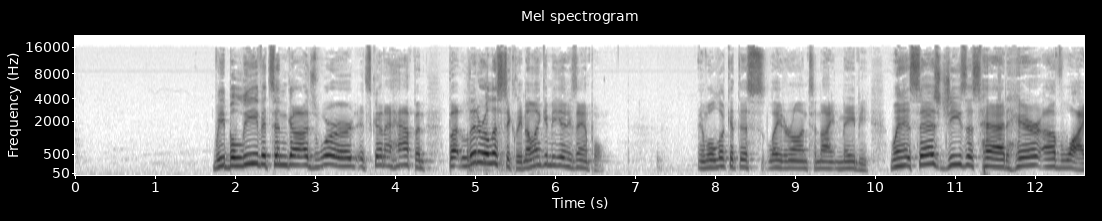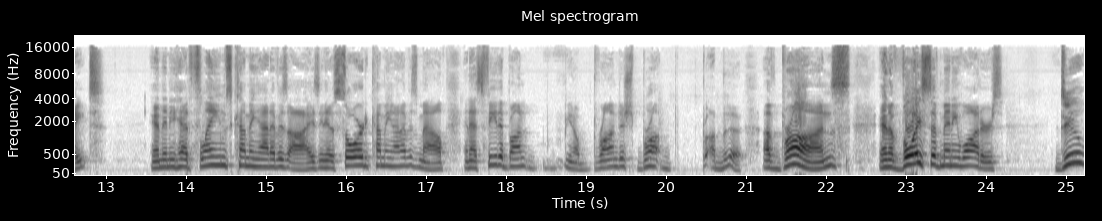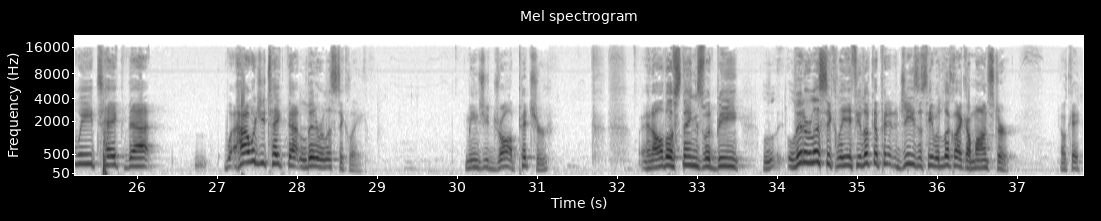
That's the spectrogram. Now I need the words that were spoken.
We believe it's in God's Word, it's going to happen. But literalistically, now let me give you an example. And we'll look at this later on tonight, maybe. When it says Jesus had hair of white, and then he had flames coming out of his eyes, and he had a sword coming out of his mouth, and has feet of bron- you know, brondish, bron- uh, of bronze, and a voice of many waters. Do we take that? How would you take that literalistically? It means you draw a picture, and all those things would be literalistically. If you look up at Jesus, he would look like a monster. Okay?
